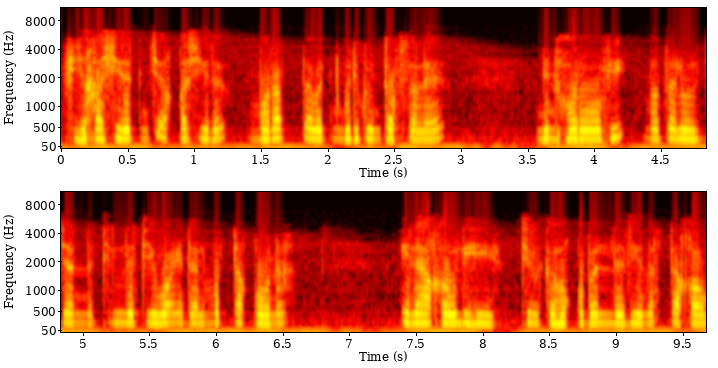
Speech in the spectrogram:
fii xasidatin ci ak xasida murattabatin guddi kuñ tofsalee min xoroofi matalul jannati allati waida al muttaquuna ila qawlihi tilka xuquba alladina ttaqaw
